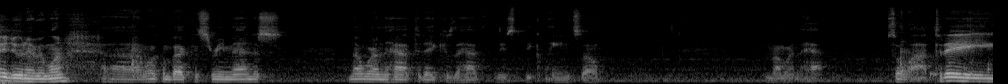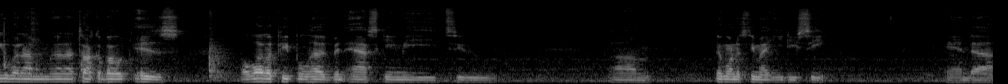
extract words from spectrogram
How you doing, everyone? Uh, welcome back to Serene Madness. I'm not wearing the hat today because the hat needs to be clean, so I'm not wearing the hat. So uh, today, what I'm going to talk about is a lot of people have been asking me to. Um, they want to see my EDC and uh,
